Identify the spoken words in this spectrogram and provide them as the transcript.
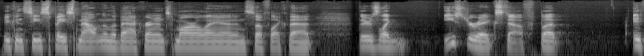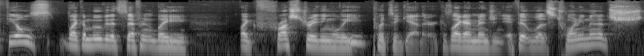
you can see Space Mountain in the background in Tomorrowland and stuff like that. There's like Easter egg stuff, but it feels like a movie that's definitely like frustratingly put together. Because like i mentioned if it was 20 minutes sh-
